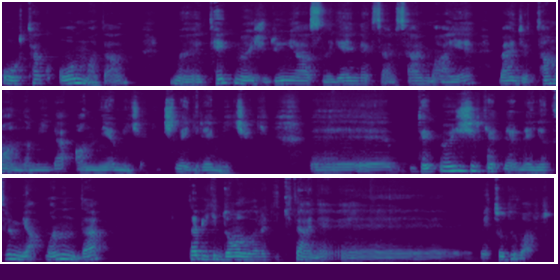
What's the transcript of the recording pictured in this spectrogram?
ortak olmadan teknoloji dünyasını geleneksel sermaye bence tam anlamıyla anlayamayacak, içine giremeyecek. Teknoloji şirketlerine yatırım yapmanın da tabii ki doğal olarak iki tane metodu var.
